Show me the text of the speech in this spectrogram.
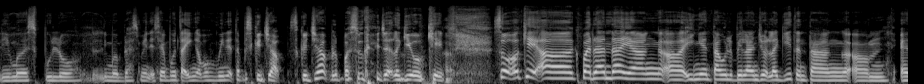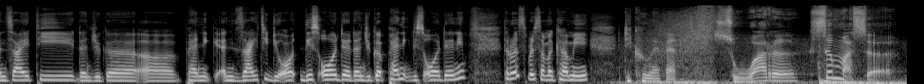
5 10 15 minit. Saya pun tak ingat berapa minit tapi sekejap. Sekejap lepas tu kejap lagi okey. So okey uh, kepada anda yang uh, ingin tahu lebih lanjut lagi tentang um, anxiety dan juga uh, panic anxiety di- disorder dan juga panic disorder ni terus bersama kami di Cool FM. Suara Semasa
